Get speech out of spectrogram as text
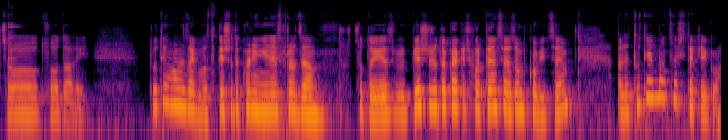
Co, co dalej? Tutaj mamy zagwozdkę. Jeszcze dokładnie nie sprawdzam, co to jest. Pierwszy rzut oka jakaś hortensja, ząbkowice. Ale tutaj ma coś takiego.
